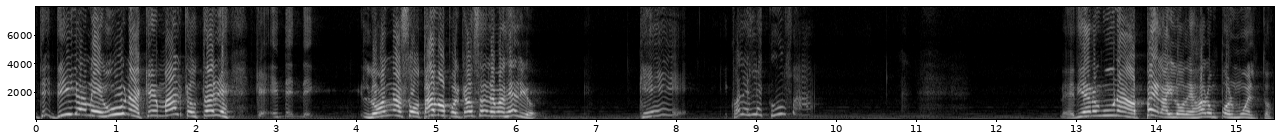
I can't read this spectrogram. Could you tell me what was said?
Dígame una, ¿qué marca ustedes lo han azotado por causa del evangelio? ¿Qué? ¿Cuál es la excusa? Le dieron una pela y lo dejaron por muerto.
